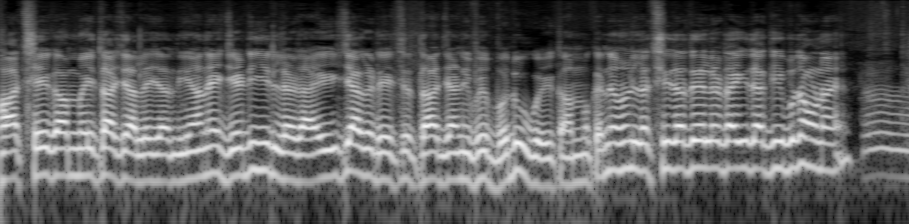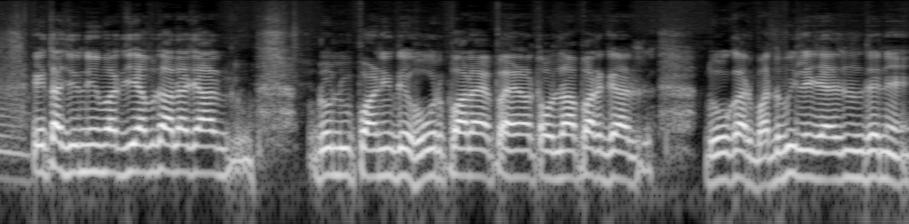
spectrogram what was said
ਹਾਸੇ ਗਾਮੇ ਤਾਂ ਚੱਲ ਜਾਂਦੀਆਂ ਨੇ ਜਿਹੜੀ ਲੜਾਈ ਝਗੜੇ 'ਚ ਤਾਂ ਜਾਣੀ ਫਿਰ ਵਧੂਗਾ ਹੀ ਕੰਮ। ਕਹਿੰਦੇ ਹੁਣ ਲੱਸੀ ਦਾ ਤੇ ਲੜਾਈ ਦਾ ਕੀ ਵਧਾਉਣਾ ਹੈ? ਇਹ ਤਾਂ ਜਿੰਨੀ ਮਰਜ਼ੀ ਆ ਵਧਾ ਲੈ ਚਾਰ ਡੋਲੂ ਪਾਣੀ ਦੇ ਹੋਰ ਪਾ ਲੈ ਟੋਲਾ ਭਰ ਗਿਆ ਦੋ ਘਰ ਵੱਧ ਵੀ ਲੈ ਜਾਂਦੇ ਨੇ।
